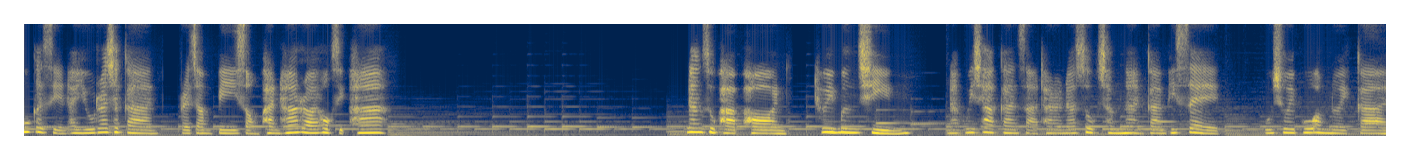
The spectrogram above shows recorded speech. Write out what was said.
ผู้เกษียณอายุราชการประจำปี 2565 นางสุภาพร ทุยมืองฉิม นักวิชาการสาธารณสุขชำนาญการพิเศษ ผู้ช่วยผู้อำนวยการ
